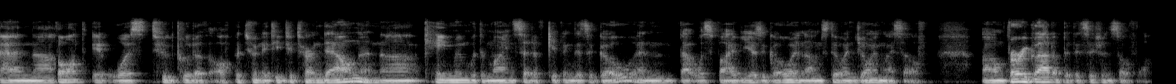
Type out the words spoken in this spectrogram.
and uh, thought it was too good of an opportunity to turn down and uh, came in with the mindset of giving this a go. And that was five years ago, and I'm still enjoying myself. I'm very glad of the decision so far.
